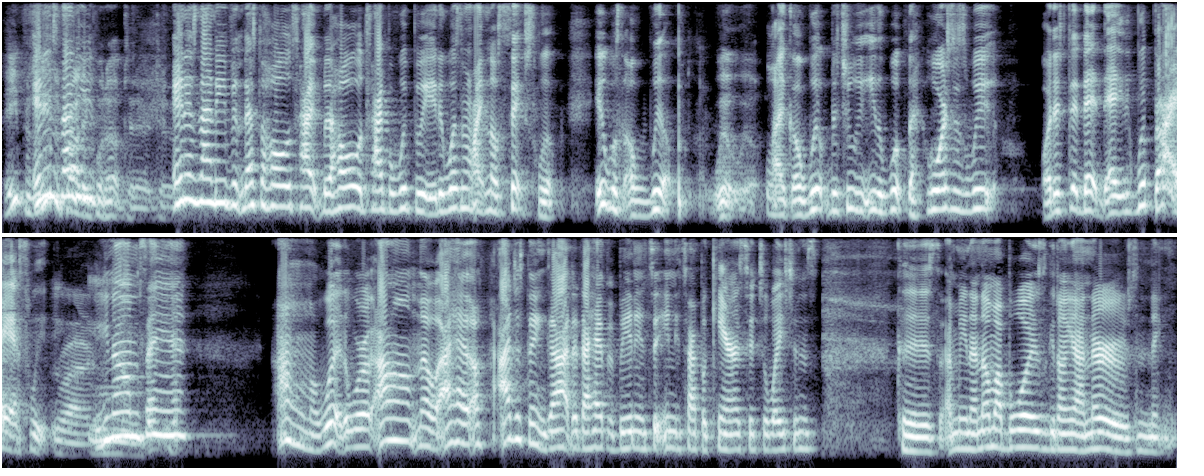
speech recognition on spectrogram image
He, he it's not even- put up to that too. And it's not even. That's the whole type. The whole type of whip. It, it wasn't like no sex whip. It was a whip, Whip, will. like a whip that you either whip the horses with, or that that, that they whip their ass with. Right. You know what I'm saying? I don't know what the world. I don't know. I have. I just thank God that I haven't been into any type of Karen situations. Cause I mean, I know my boys get on y'all nerves, and the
